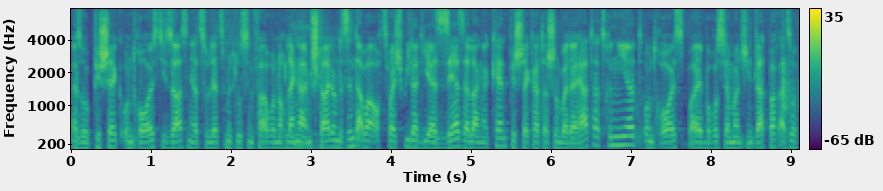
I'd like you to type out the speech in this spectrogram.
Also Piszek und Reus, die saßen ja zuletzt mit Lucien Favre noch länger im Stadion. Das sind aber auch zwei Spieler, die er sehr, sehr lange kennt. Piszek hat er schon bei der Hertha trainiert und Reus bei Borussia Mönchengladbach. Also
